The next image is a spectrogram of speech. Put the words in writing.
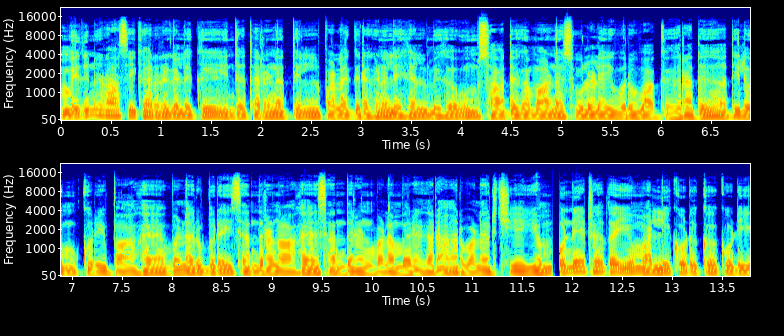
மிதுன ராசிக்காரர்களுக்கு இந்த தருணத்தில் பல கிரகநிலைகள் மிகவும் சாதகமான சூழலை உருவாக்குகிறது. அதிலும் குறிப்பாக வளர்பிறை சந்திரனாக சந்திரன் வளம் வருகிறார். வளர்ச்சியையும் முன்னேற்றத்தையும் அள்ளி கொடுக்கக்கூடிய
